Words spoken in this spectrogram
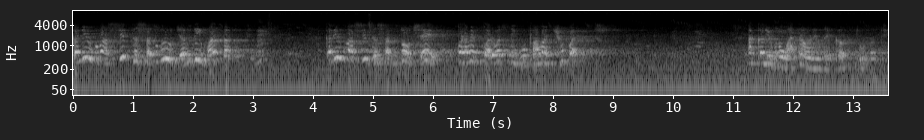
કલિયુગમાં સિદ્ધ સદગુરુ જલ્દી મળતા નથી. કલિયુગમાં સિદ્ધ સંતો છે, પણ હવે પર્વતની ગુફામાં છુપાયા છે. આ કલિયુગનું વાતાવરણ ગમતું નથી.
